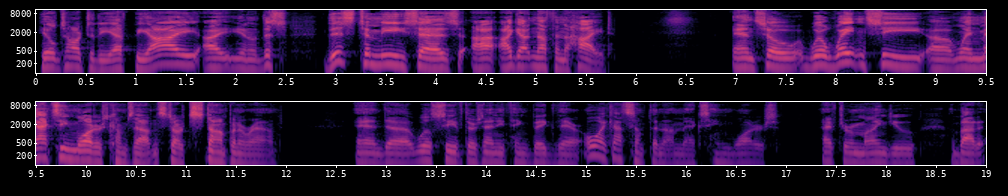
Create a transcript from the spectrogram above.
He'll talk to the FBI. I, you know, this this to me says I, I got nothing to hide. And so we'll wait and see uh, when Maxine Waters comes out and starts stomping around. And uh, we'll see if there's anything big there. Oh, I got something on Maxine Waters. I have to remind you about it.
